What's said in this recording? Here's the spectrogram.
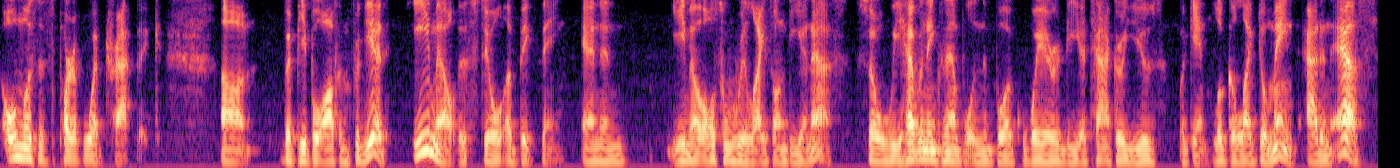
almost as part of web traffic, um, but people often forget email is still a big thing, and then email also relies on DNS. So we have an example in the book where the attacker used again lookalike domain, add an S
